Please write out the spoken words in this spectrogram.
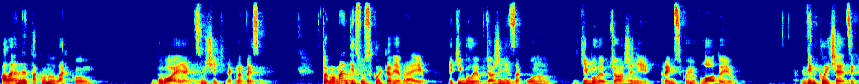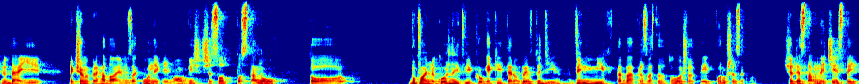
Але не так воно легко буває, як звучить, як написано. В той момент Ісус скликав євреїв, які були обтяжені законом, які були обтяжені римською владою. Він кличе цих людей, і якщо ми пригадаємо закон, який мав більше 600 постанов, то буквально кожний твій крок, який ти робив, тоді він міг тебе призвести до того, що ти порушив закон, що ти став нечистий,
